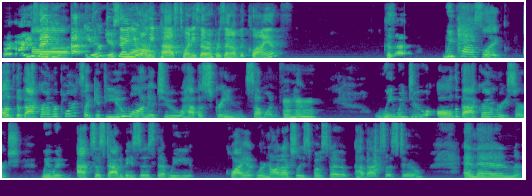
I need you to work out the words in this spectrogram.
Are, are you saying uh, you, you're saying bad. you only pass 27% of the clients? Because we pass like of the background reports. Like if you wanted to have a screen someone for mm-hmm. you, we would do all the background research. We would access databases that we quiet we're not actually supposed to have access to. And then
